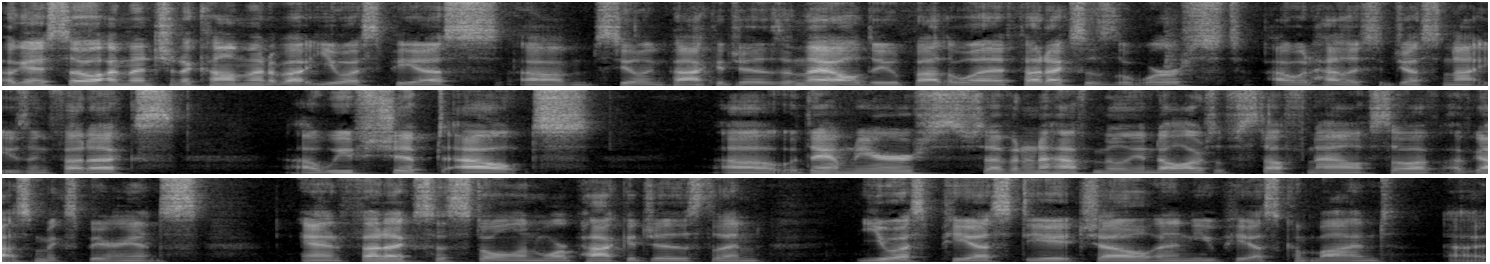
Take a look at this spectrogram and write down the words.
Okay, so I mentioned a comment about USPS um, stealing packages, and they all do, by the way. FedEx is the worst. I would highly suggest not using FedEx. Uh, we've shipped out uh, damn near $7.5 million of stuff now, so I've, I've got some experience. And FedEx has stolen more packages than USPS, DHL, and UPS combined, uh,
